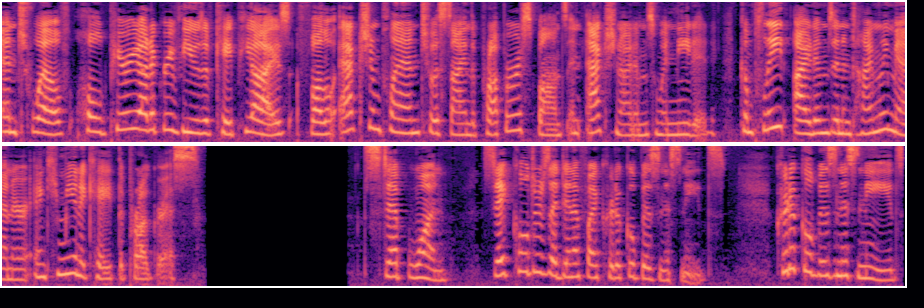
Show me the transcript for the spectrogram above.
And 12, hold periodic reviews of KPIs, follow action plan to assign the proper response and action items when needed, complete items in a timely manner, and communicate the progress. Step 1. Stakeholders identify critical business needs. Critical business needs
